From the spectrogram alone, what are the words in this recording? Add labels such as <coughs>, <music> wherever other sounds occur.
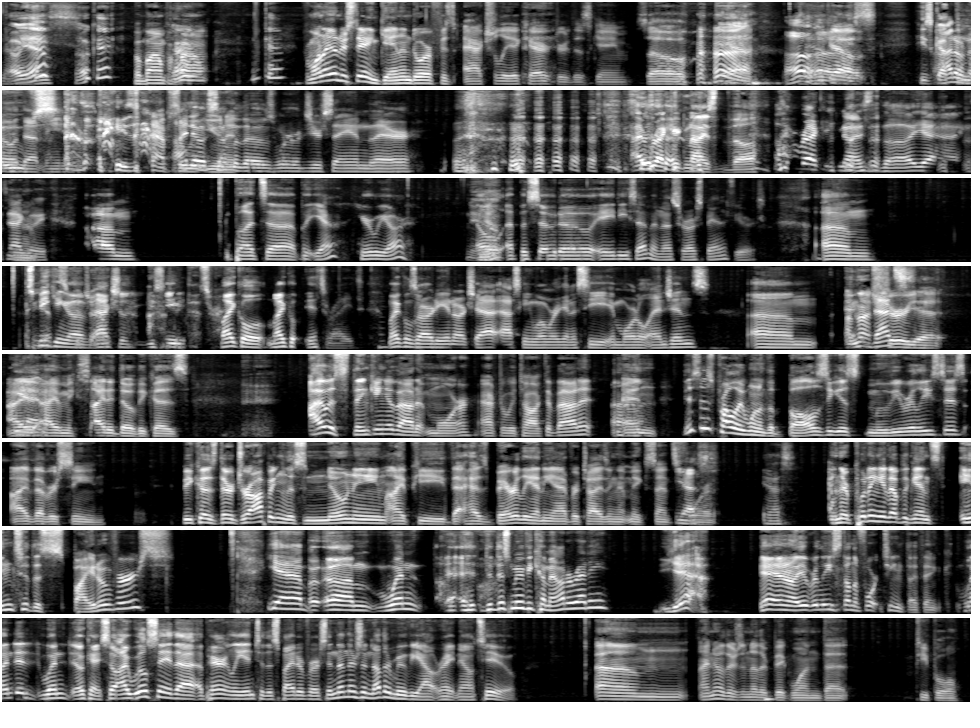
Oh yeah. Okay. Ba-bum, ba-bum. Okay. From what I understand, Ganondorf is actually a character this game. So <laughs> Yeah. Oh, Look out. He's- he's got. I don't the know what that means. <laughs> <laughs> he's an I know unit. some of those words you're saying there. I recognize the. I recognize the yeah exactly. Um, but uh, but yeah, here we are. Yeah. El episodio eighty seven. That's for our Spanish viewers. Um, speaking good of, actually, you see, That's right. Michael, Michael, it's right. Michael's already in our chat asking when we're going to see Immortal Engines. Um, I'm not sure yet. I yeah. I'm excited though because I was thinking about it more after we talked about it, Uh-huh. and this is probably one of the ballsiest movie releases I've ever seen. Because they're dropping this no-name IP that has barely any advertising that makes sense Yes. for it. Yes. And they're putting it up against Into the Spider Verse. Yeah, but um, when uh, did this movie come out already? Yeah, yeah, no, it released on the 14th, I think. When did when? Okay, so I will say that apparently into the Spider Verse, and then there's another movie out right now too. Um, I know there's another big one that people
